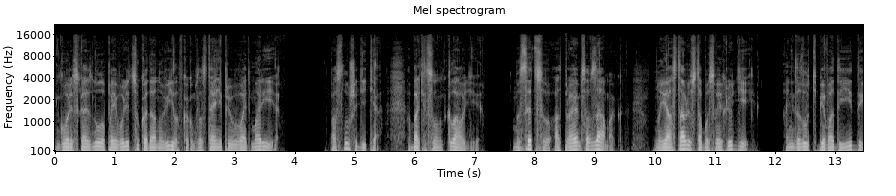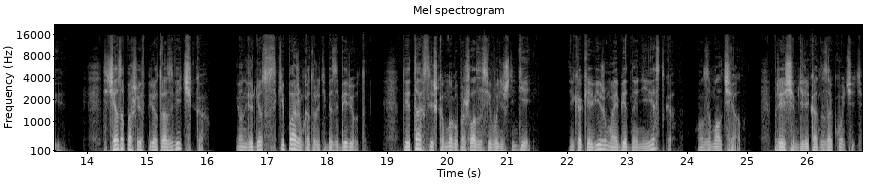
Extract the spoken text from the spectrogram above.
Горе скользнуло по его лицу, когда он увидел, в каком состоянии пребывает Мария. «Послушай, дитя», — обратился он к Клаудии, — «мы с Эцио отправимся в замок, но я оставлю с тобой своих людей. Они дадут тебе воды и еды. Сейчас я пошлю вперед разведчика, и он вернется с экипажем, который тебя заберет. Ты и так слишком много прошла за сегодняшний день. И, как я вижу, моя бедная невестка...» Он замолчал, прежде чем деликатно закончить.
